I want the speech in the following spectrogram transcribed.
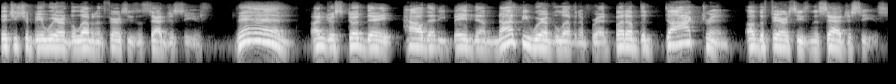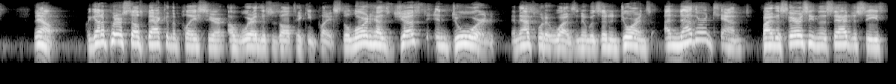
that you should be aware of the leaven of the Pharisees and Sadducees? Then understood they how that he bade them not beware of the leaven of bread, but of the doctrine of the Pharisees and the Sadducees. Now, we got to put ourselves back in the place here of where this is all taking place. The Lord has just endured, and that's what it was, and it was an endurance, another attempt by the Pharisees and the Sadducees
